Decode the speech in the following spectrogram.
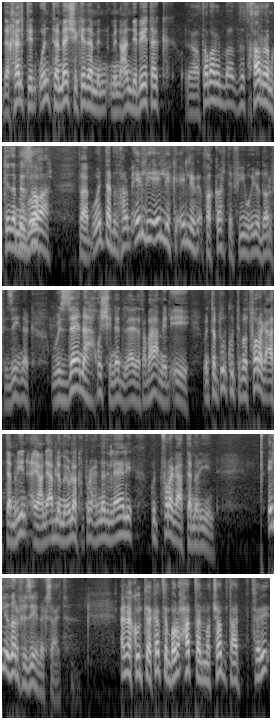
دخلت وأنت ماشي كده من من عند بيتك يعتبر بتتخرم كده من. جوه. طيب وأنت بتخرم إيه اللي إيه اللي إيه اللي فكرت فيه وإيه اللي دار في ذهنك؟ وإزاي أنا هخش النادي الأهلي؟ طب هعمل إيه؟ وأنت بتقول كنت بتفرج على التمرين يعني قبل ما يقول لك تروح النادي الأهلي كنت بتتفرج على التمارين. إيه اللي دار في ذهنك ساعتها؟ أنا كنت يا كابتن بروح حتى الماتشات بتاعت فريق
